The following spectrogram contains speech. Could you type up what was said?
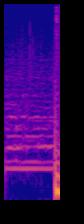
you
